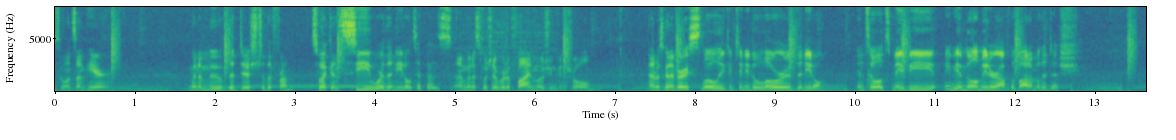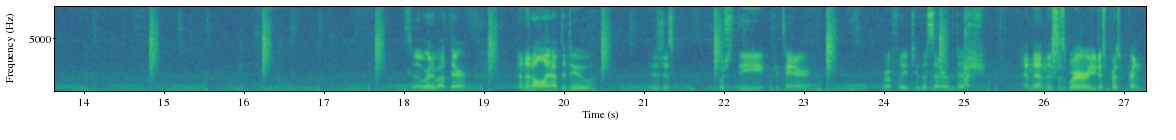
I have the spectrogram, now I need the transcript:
So once I'm here, I'm gonna move the dish to the front so I can see where the needle tip is, and I'm gonna switch over to fine motion control. And I'm just gonna very slowly continue to lower the needle until it's maybe, maybe a millimeter off the bottom of the dish. So right about there. And then all I have to do is just push the container roughly to the center of the dish. And then this is where you just press print.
